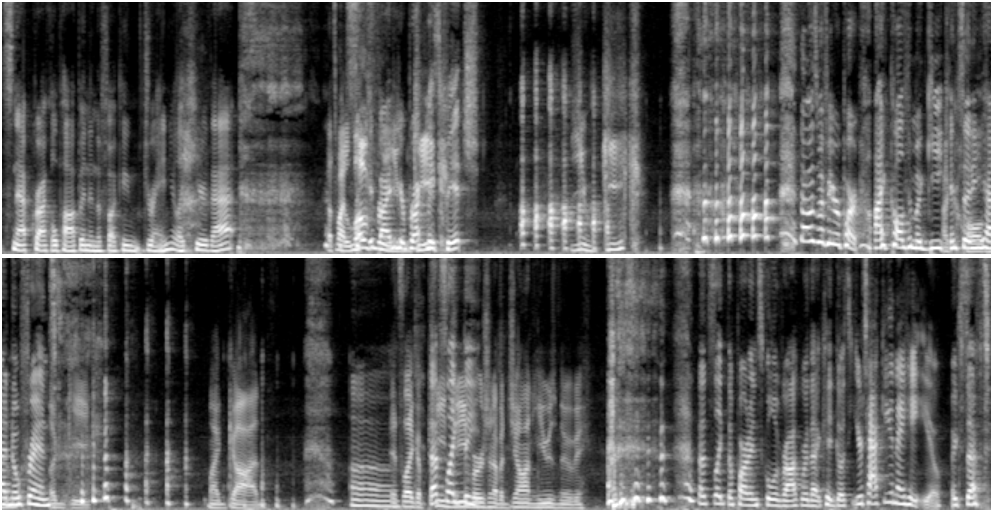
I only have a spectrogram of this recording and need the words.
snap crackle popping in the fucking drain. You're like, hear that? That's my love for Goodbye you, to your breakfast, geek. bitch. you geek. That was my favorite part. I called him a geek I and said he had no A friends. geek. my God. it's like a Uh, that's PG like the- version of a John Hughes movie. That's like the part in School of Rock where that kid goes, "You're tacky and I hate you." Except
